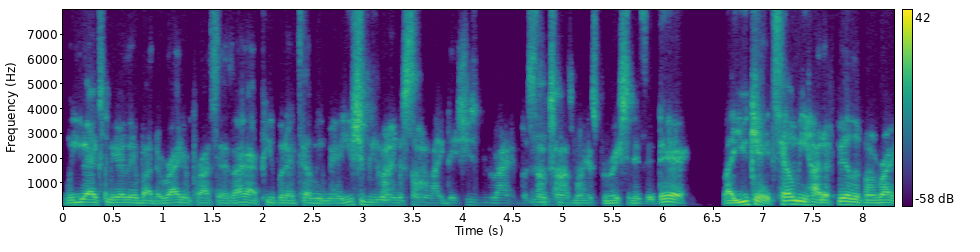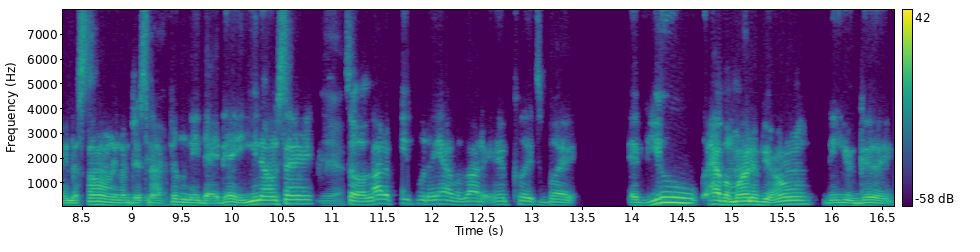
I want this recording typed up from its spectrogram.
when you asked me earlier about the writing process, I got people that tell me, man, you should be writing a song like this. You should be writing, but mm-hmm. sometimes my inspiration isn't there. Like you can't tell me how to feel if I'm writing a song and I'm just yeah. not feeling it that day. You know what I'm saying? Yeah. So a lot of people they have a lot of inputs, but if you have a mind of your own, then you're good.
